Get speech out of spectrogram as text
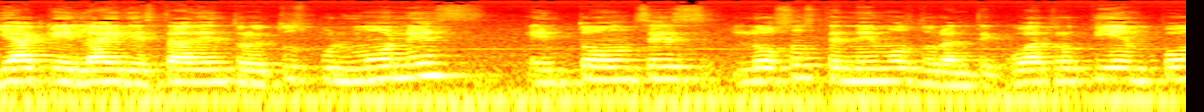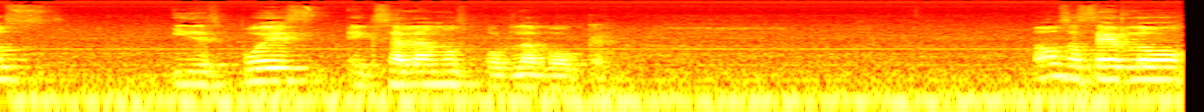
Ya que el aire está dentro de tus pulmones, entonces lo sostenemos durante cuatro tiempos y después exhalamos por la boca. Vamos a hacerlo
